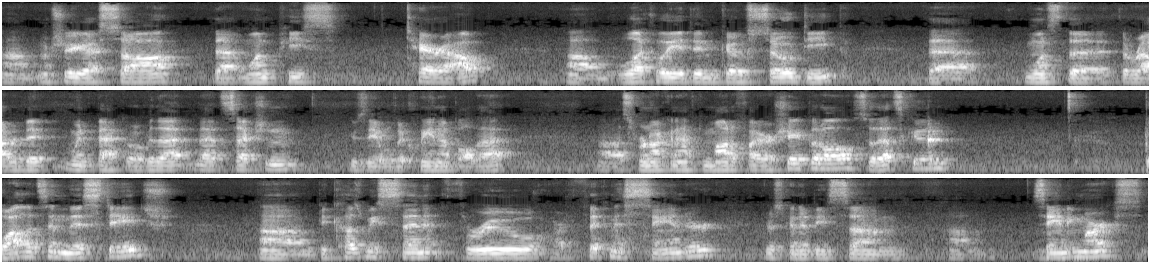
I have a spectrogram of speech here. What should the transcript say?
Um, I'm sure you guys saw that one piece tear out. Um, luckily it didn't go so deep that once the, the router bit went back over that, that section, he was able to clean up all that. Uh, so we're not going to have to modify our shape at all, so that's good. While it's in this stage, um, because we sent it through our thickness sander, there's going to be some um, sanding marks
